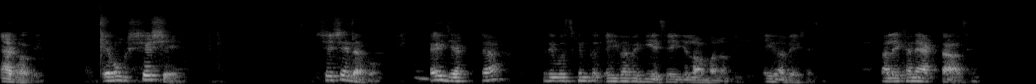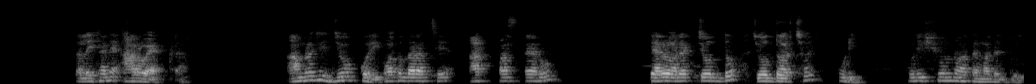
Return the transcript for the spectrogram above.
অ্যাড হবে। এবং শেষে শেষে দেখো, এই যে একটা ত্রিভুজ কিন্তু এইভাবে গিয়েছে, এই যে লম্বা লম্বি এইভাবে এসেছে। তাহলে এখানে একটা আছে। তাহলে এখানে আরও একটা। আমরা যে যোগ করি, কত দাঁড়াচ্ছে? আট, পাঁচ, তেরো। তেরো আর এক, চোদ্দ। চোদ্দ আর ছয়, কুড়ি। কুড়ি শূন্য হাতে আমাদের দুই।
